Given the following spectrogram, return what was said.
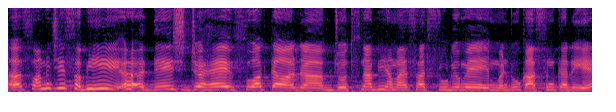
स्वामी जी, सभी देश जो है, इस वक्त और ज्योत्सना भी हमारे साथ स्टूडियो में मंडूक आसन कर रही है।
